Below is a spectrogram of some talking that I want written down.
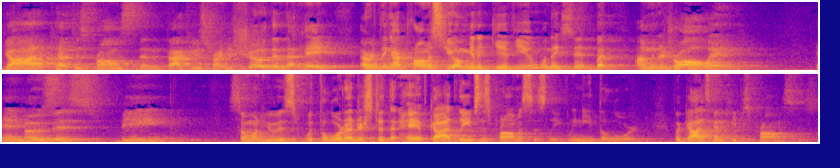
God kept his promise to them. In fact, he was trying to show them that, hey, everything I promised you, I'm going to give you when they sin, but I'm going to draw away. And Moses, being someone who is with the Lord, understood that, hey, if God leaves his promises, leave. We need the Lord. But God's going to keep his promises.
